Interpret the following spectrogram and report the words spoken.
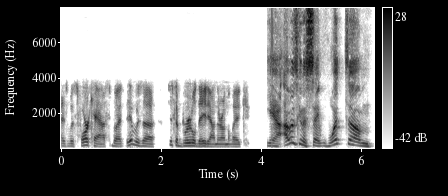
as was forecast, but it was a just a brutal day down there on the lake. Yeah, I was gonna say what um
